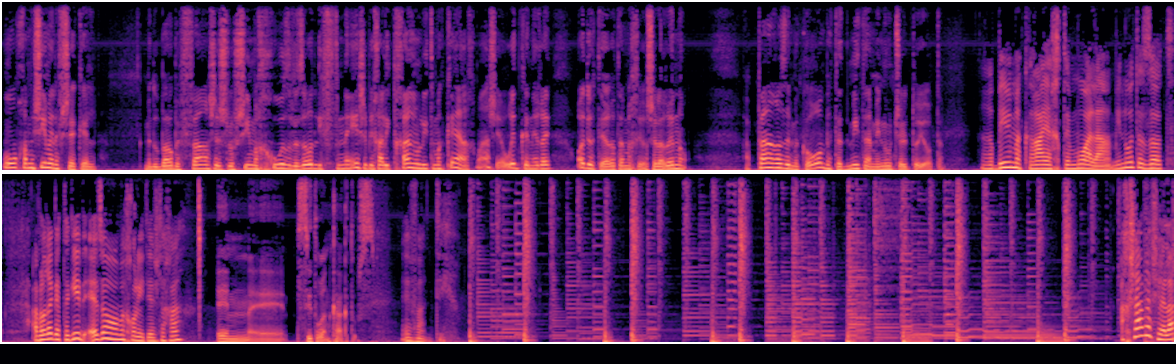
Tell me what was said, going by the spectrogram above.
הוא 50 אלף שקל. מדובר בפער של 30 אחוז, וזה עוד לפני שבכלל התחלנו להתמקח, מה שיוריד כנראה עוד יותר את המחיר של הרנו. הפער הזה מקורו בתדמית האמינות של טויוטה. רבים ממכריי יחתמו על האמינות הזאת. אבל רגע, תגיד, איזו מכונית יש לך? אה, סיטרואן קקטוס. הבנתי. עכשיו לשאלה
